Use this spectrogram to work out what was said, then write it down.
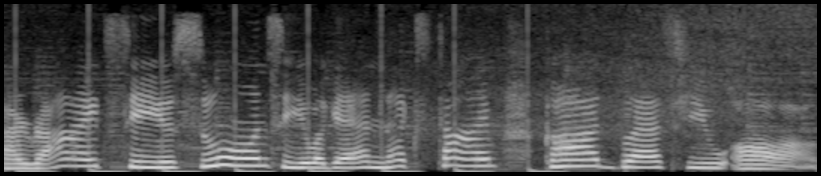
Alright, see you soon. See you again next time. God bless you all.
